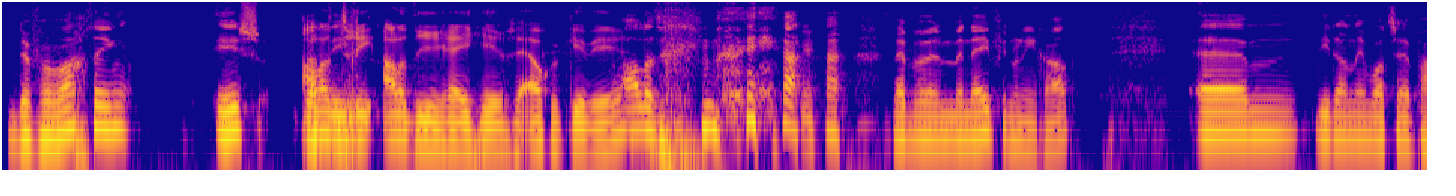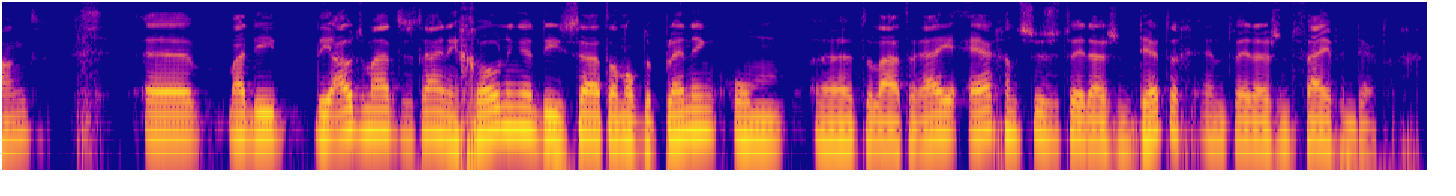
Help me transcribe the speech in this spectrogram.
De verwachting is... dat alle, die- drie, alle drie reageren ze elke keer weer. alle drie. ja, dat hebben we mijn neefje nog niet gehad. Ehm, die dan in WhatsApp hangt. Eh, maar die, die automatische trein in Groningen, die staat dan op de planning om eh, te laten rijden ergens tussen 2030 en 2035.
